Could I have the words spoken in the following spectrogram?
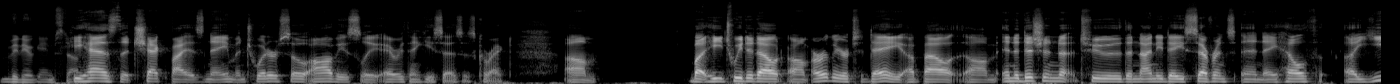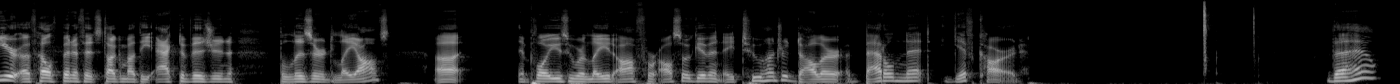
video game stuff. He has the check by his name and Twitter, so obviously everything he says is correct. Um, but he tweeted out um, earlier today about, um, in addition to the 90 day severance and a health a year of health benefits, talking about the Activision Blizzard layoffs. Uh, employees who were laid off were also given a $200 BattleNet gift card. The hell?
